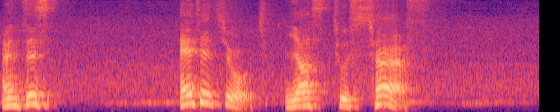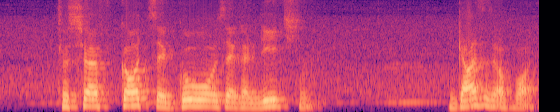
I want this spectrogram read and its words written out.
And this attitude just to serve, to serve God, the Guru, the religion, regardless of what,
